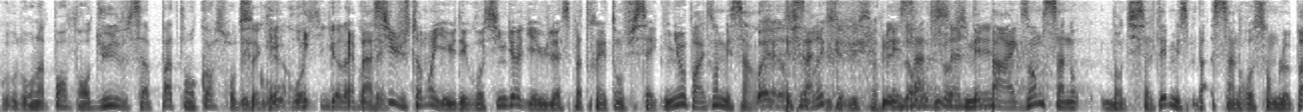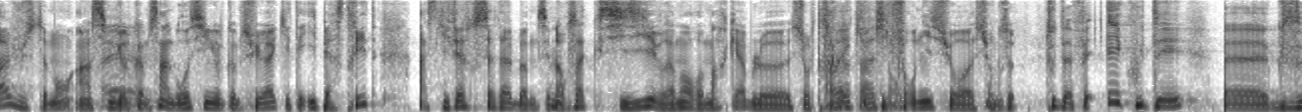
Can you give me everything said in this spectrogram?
on n'a pas entendu sa patte encore sur des C'est gros, gros Et- singles à eh bah côté. si justement, il y a eu des gros singles. Il y a eu Laisse pas traîner ton fils avec Nino par exemple, mais ça. Ouais, c'est vrai que c'est lui ça. Mais, ça- par exemple, ça ne, bon, saleté, mais ça ne ressemble pas justement à un single Ouais. comme ça, un gros single comme celui-là qui était hyper street, à ce qu'il fait sur cet album. C'est pour ça que Sizi est vraiment remarquable sur le travail qu'il fournit sur, sur Xe. Tout à fait. Écoutez, euh, Xe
